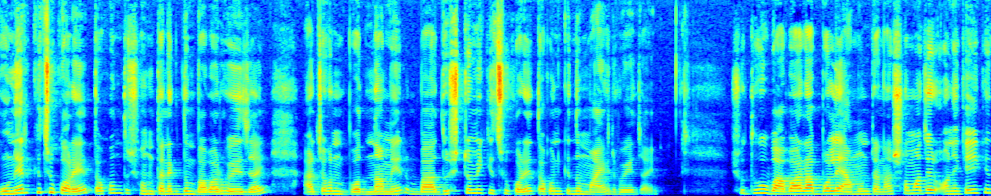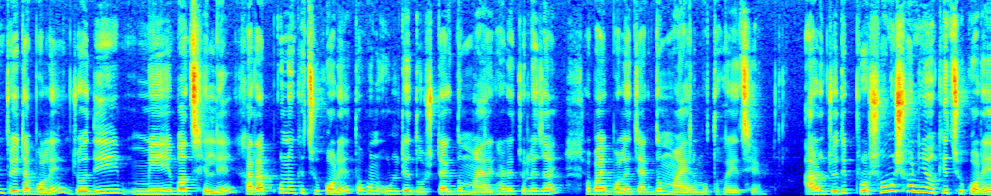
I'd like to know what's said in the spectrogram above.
গুণের কিছু করে, তখন তো সন্তান একদম বাবার হয়ে যায়। আর যখন বদনামের বা দুষ্টমি কিছু করে, তখন কিন্তু মায়ের হয়ে যায়। শুধু বাবারা বলে এমনটা না, সমাজের অনেকেই কিন্তু এটা বলে, যদি মেয়ে বা ছেলে খারাপ কোনো কিছু করে, তখন উল্টে দোষটা একদম মায়ের ঘাড়ে চলে যায়। সবাই বলে যে একদম মায়ের মতো হয়েছে। আর যদি প্রশংসনীয় কিছু করে,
